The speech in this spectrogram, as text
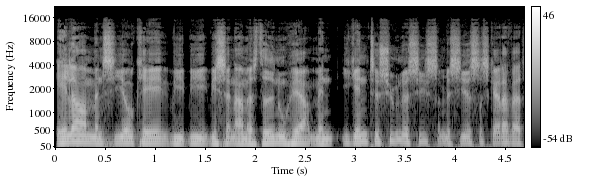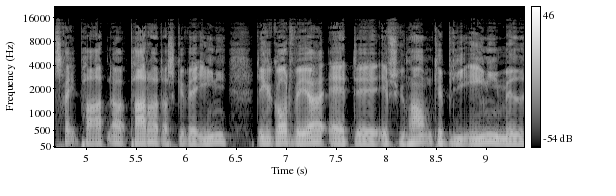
eller om man siger, okay, vi, vi, vi sender ham afsted nu her, men igen til syvende og sidst, som jeg siger, så skal der være tre partner, parter, der skal være enige. Det kan godt være, at øh, FC København kan blive enige med,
